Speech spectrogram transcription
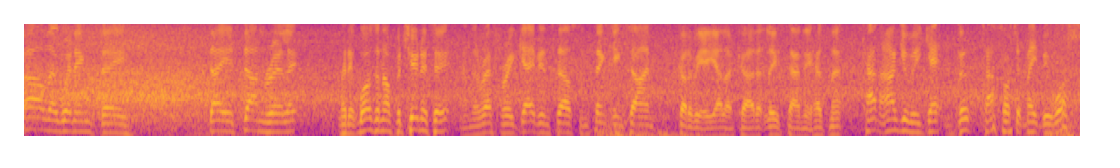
Well, they're winning. The day is done, really. But it was an opportunity, and the referee gave himself some thinking time. Got to be a yellow card at least, Andy, hasn't it? Can't argue with getting booked. I thought it might be worse.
